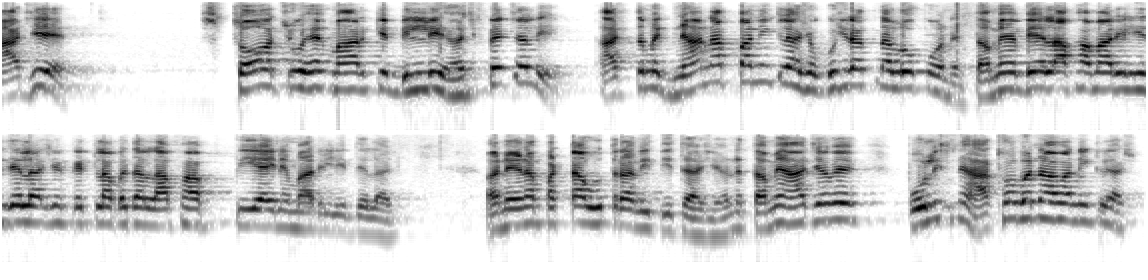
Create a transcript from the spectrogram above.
આજે સો ચૂહે માર કે બિલ્લી હજપે ચલી. આજ તમે જ્ઞાન આપવા નીકળ્યા છો ગુજરાતના લોકોને. તમે બે લાફા મારી લીધેલા છે, કેટલા બધા લાફા પીઆઈ ને મારી લીધેલા છે. અને એના પટ્ટા ઉતરાવી દીધા છે. અને તમે આજે હવે પોલીસને હાથો બનાવવા નીકળ્યા છો.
